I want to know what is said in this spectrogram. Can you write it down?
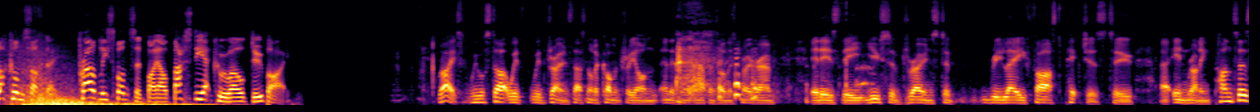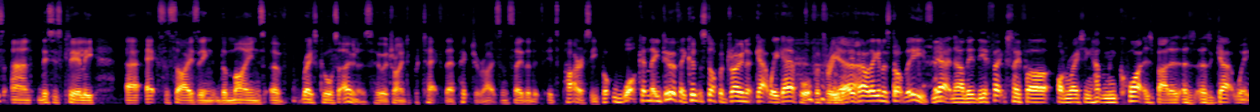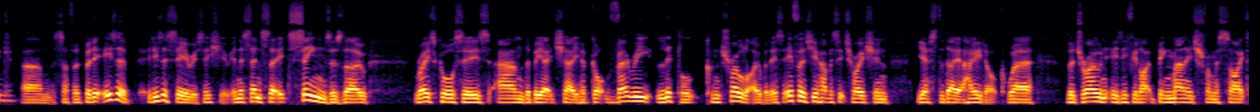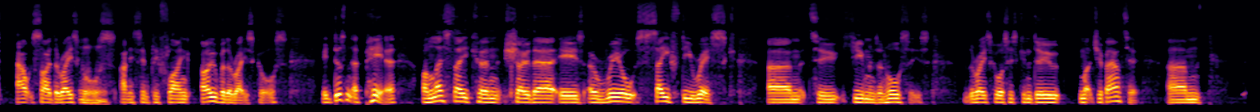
Luck on Sunday, proudly sponsored by Al Basti Equiworld Dubai. Right, we will start with, with drones. That's not a commentary on anything that happens on this programme. It is the use of drones to relay fast pictures to uh, in running punters, and this is clearly uh, exercising the minds of racecourse owners who are trying to protect their picture rights and say that it's, it's piracy. But what can they do if they couldn't stop a drone at Gatwick Airport for three Yeah. days? How are they going to stop these? Yeah, now the, the effects so far on racing haven't been quite as bad as, as Gatwick um, suffered, but it is a it is a serious issue in the sense that it seems as though racecourses and the BHA have got very little control over this. If, as you have a situation yesterday at Haydock, where the drone is, if you like, being managed from a site outside the racecourse and is simply flying over the racecourse, it doesn't appear, unless they can show there is a real safety risk um, to humans and horses, that the racecourses can do much about it. Um,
